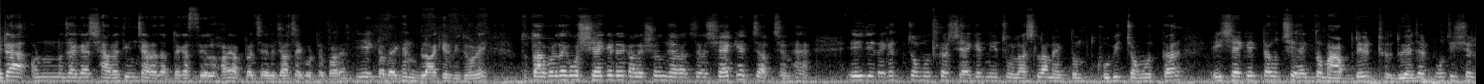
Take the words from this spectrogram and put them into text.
এটা অন্য জায়গায় সাড়ে তিন, চার হাজার টাকা সেল হয়, আপনারা চাইলে যাচাই করতে পারেন। এই একটা দেখেন ব্ল্যাকের ভিতরে। তো তারপরে দেখব শ্যাকেটের কালেকশন যারা শ্যাকেট চাচ্ছেন হ্যাঁ। এই যে দেখেন চমৎকার শ্যাকেট নিয়ে চলে আসলাম, একদম খুবই চমৎকার। এই শ্যাকেটটা হচ্ছে একদম আপডেট দুই হাজার পঁচিশের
